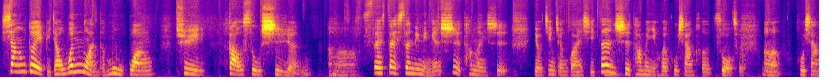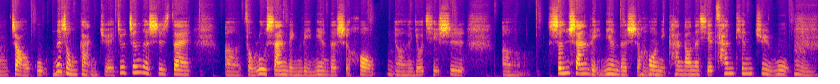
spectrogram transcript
相对比较温暖的目光去告诉世人，呃，在在森林里面是他们是有竞争关系，但是他们也会互相合作，嗯，呃，互相照顾，那种感觉就真的是在呃走入山林里面的时候，呃，尤其是呃深山里面的时候，你看到那些参天巨木，嗯。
